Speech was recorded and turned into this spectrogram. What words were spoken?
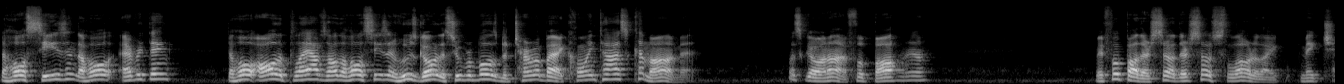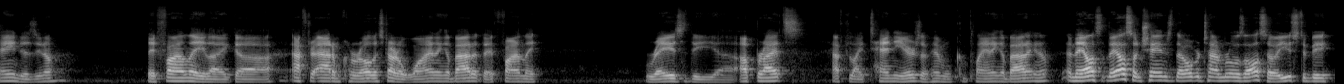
The whole season, the whole everything, the whole all the playoffs, all the whole season. Who's going to the Super Bowl is determined by a coin toss. Come on, man. What's going on? Football, you know. I mean, football. They're so they're so slow to like make changes. You know. They finally like uh, after Adam Carolla started whining about it. They finally raised the uh, uprights after like 10 years of him complaining about it, you know. And they also they also changed the overtime rules also. It used to be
